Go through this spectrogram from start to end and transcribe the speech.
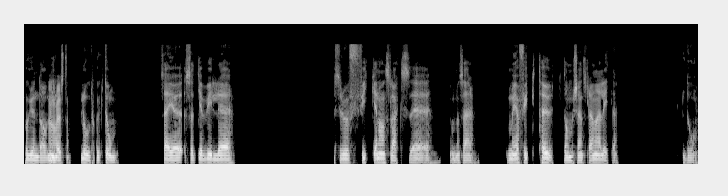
på grund av min blodsjukdom. Så, jag, så att jag ville... Så då fick jag någon slags... Eh, men så här, men jag fick ta ut de känslorna lite. Då.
